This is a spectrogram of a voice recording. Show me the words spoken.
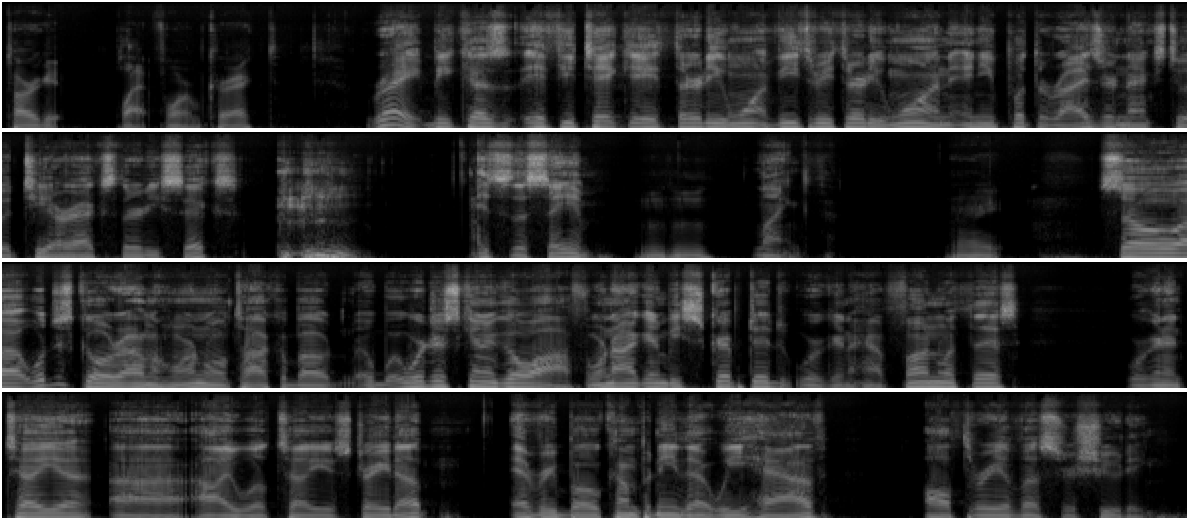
target platform, correct? Right, because if you take a 31 V331 and you put the riser next to a TRX 36, it's the same length. Right. So uh, we'll just go around the horn. We'll talk about. We're just going to go off. We're not going to be scripted. We're going to have fun with this. We're going to tell you. Uh, I will tell you straight up. Every bow company that we have, all three of us are shooting.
